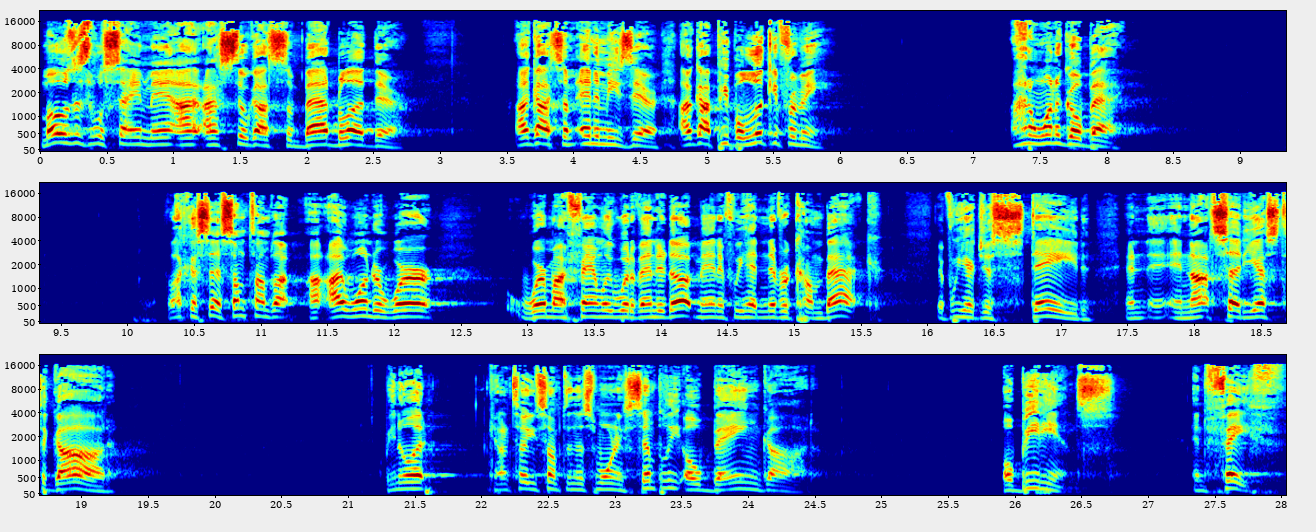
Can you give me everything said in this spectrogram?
Moses was saying, Man, I, I still got some bad blood there. I got some enemies there. I got people looking for me. I don't want to go back. Like I said, sometimes I, I wonder where, where my family would have ended up, man, if we had never come back, if we had just stayed and, and not said yes to God. But you know what? Can I tell you something this morning? Simply obeying God, obedience, and faith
